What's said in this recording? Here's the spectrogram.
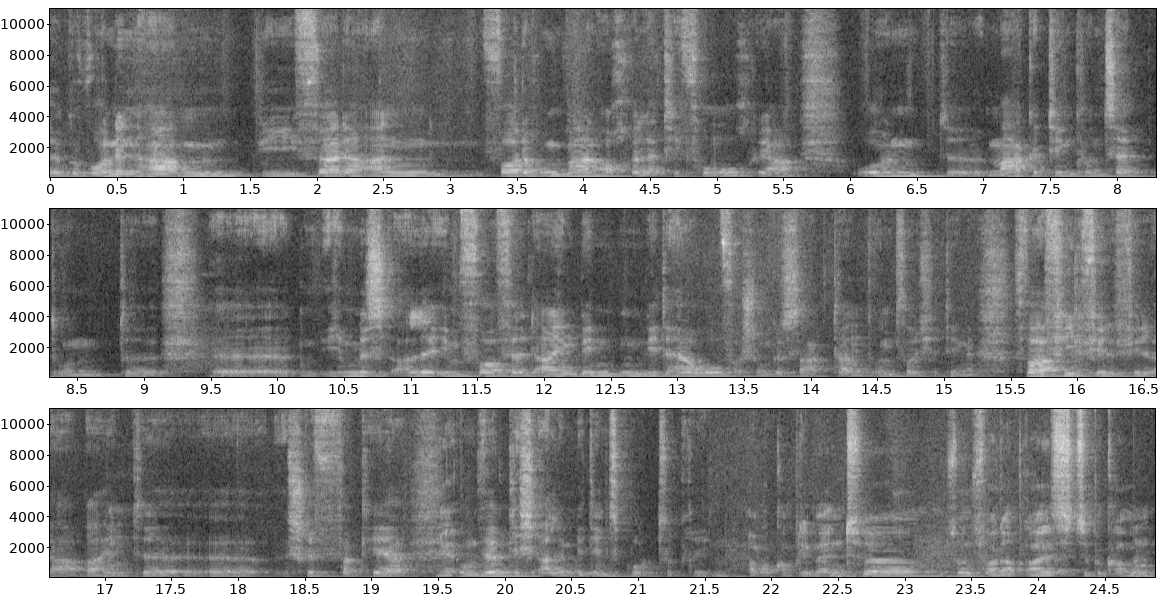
äh, gewonnen haben. Die Förderanforderungen waren auch relativ hoch, ja und äh, Marketingkonzept und äh, äh, ihr müsst alle im Vorfeld einbinden, wie der Herr Hofer schon gesagt hat und solche Dinge. Es war viel, viel, viel Arbeit, äh, äh Schriftverkehr, ja. um wirklich alle mit ins Boot zu kriegen. Aber Kompliment, äh, so einen Förderpreis zu bekommen,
